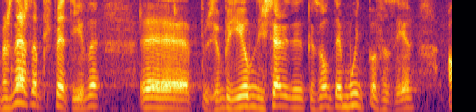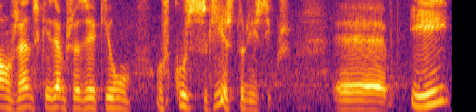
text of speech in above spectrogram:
Mas nesta perspectiva, eh, por exemplo, e o Ministério da Educação tem muito para fazer. Há uns anos quisemos fazer aqui um, uns cursos de guias turísticos. Uh, e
